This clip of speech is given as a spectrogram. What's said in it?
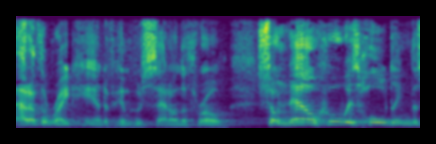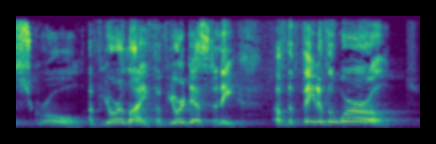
out of the right hand of him who sat on the throne. So now, who is holding the scroll of your life, of your destiny, of the fate of the world?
